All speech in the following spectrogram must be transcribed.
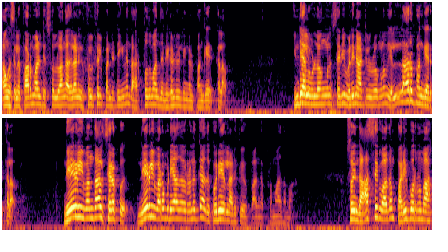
அவங்க சில ஃபார்மாலிட்டிஸ் சொல்லுவாங்க. அதெல்லாம் நீங்கள் ஃபுல்ஃபில் பண்ணிட்டீங்கன்னா இந்த அற்புதமாக இந்த நிகழ்வில் நீங்கள் பங்கேற்கலாம். இந்தியாவில் உள்ளவங்களும் சரி வெளிநாட்டில் உள்ளவங்களும் எல்லாரும் பங்கேற்கலாம். நேரில் வந்தால் சிறப்பு. நேரில் வர முடியாதவர்களுக்கு அது கொரியரில் அனுப்பி வைப்பாங்க பிரமாதமாக ஸோ இந்த ஆசீர்வாதம் பரிபூர்ணமாக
